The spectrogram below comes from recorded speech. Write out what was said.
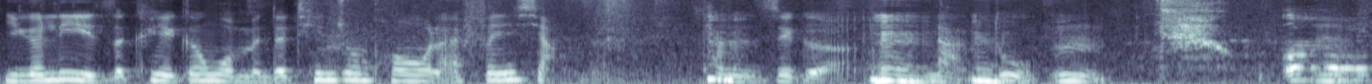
一个例子可以跟我们的听众朋友来分享的，它的这个嗯难度，嗯哦，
